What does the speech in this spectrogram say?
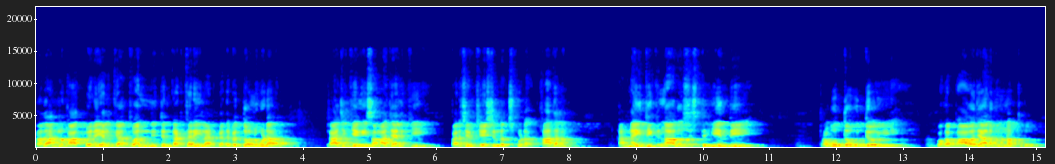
ప్రధానులు కాకపోయిన ఎల్కే అద్వాని నితిన్ గడ్కరీ ఇలాంటి పెద్ద పెద్దోళ్ళు కూడా రాజకీయంగా ఈ సమాజానికి పరిచయం చేసి ఉండొచ్చు కూడా. కాదనం. కానీ నైతికంగా ఆలోచిస్తే ఏంది? ప్రభుత్వ ఉద్యోగి ఒక భావజాలం ఉన్నప్పుడు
